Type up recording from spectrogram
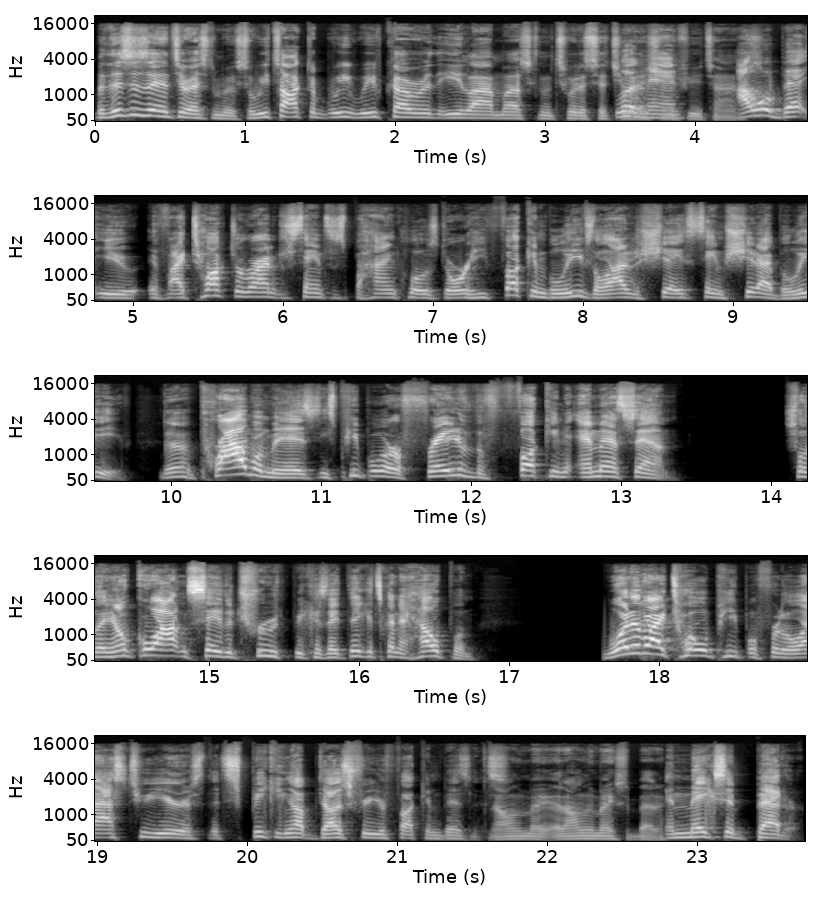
but this is an interesting move. So we talked. We we've covered the Elon Musk and the Twitter situation man, a few times. I will bet you, if I talk to Ron DeSantis behind closed door, he fucking believes a lot of the shit, same shit I believe. Yeah. The problem is these people are afraid of the fucking MSM. So they don't go out and say the truth because they think it's going to help them. What have I told people for the last two years that speaking up does for your fucking business? It only, make, it only makes it better. It makes it better.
